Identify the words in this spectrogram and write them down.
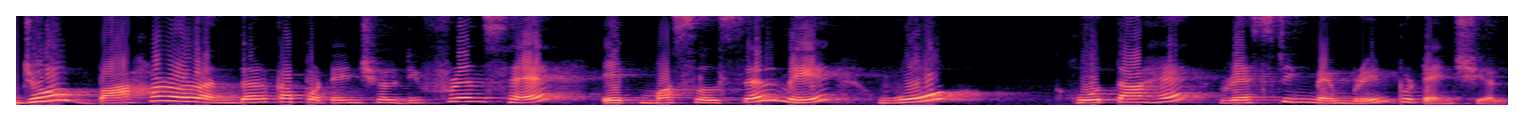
जो बाहर और अंदर का पोटेंशियल डिफरेंस है एक मसल सेल में वो होता है रेस्टिंग मेम्ब्रेन पोटेंशियल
